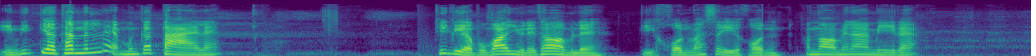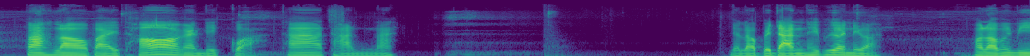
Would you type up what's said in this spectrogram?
อีกนิดเดียวเท่านั้นแหละมึงก็ตายแล้ว ที่เหลือผมว่าอยู่ในท่อหมดเลย กี่คนวะสี่คนข้างนอกไม่น่ามีแล้วปะเราไปท่อกันดีกว่า ถ้าทันนะ เดี๋ยวเราไปดันให้เพื่อนดีกว่า ราะเราไม่มี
